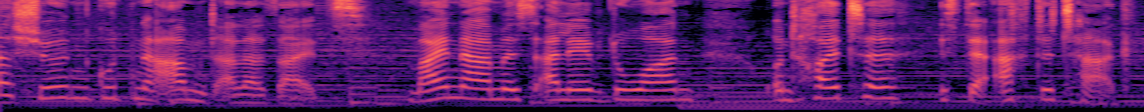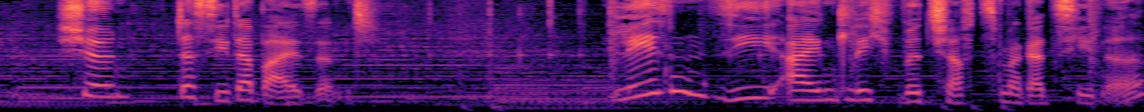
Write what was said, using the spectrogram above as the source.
wunderschönen guten Abend allerseits. Mein Name ist Alev Doan und heute ist der achte Tag. Schön, dass Sie dabei sind. Lesen Sie eigentlich Wirtschaftsmagazine?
